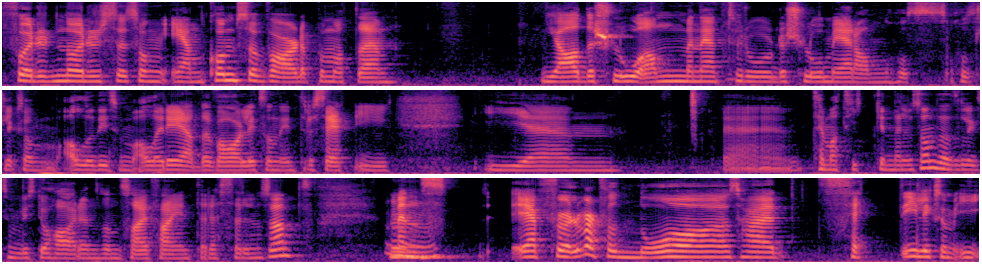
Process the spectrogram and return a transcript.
For når sesong én kom, så var det på en måte Ja, det slo an, men jeg tror det slo mer an hos, hos liksom alle de som allerede var litt sånn interessert i, i um, eh, tematikken eller noe sånt. Altså liksom hvis du har en sånn sci-fi-interesse eller noe sånt. Mens mm. jeg føler i hvert fall nå så har jeg sett i, liksom, i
